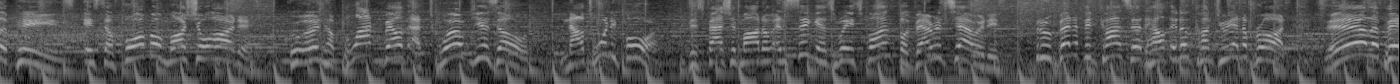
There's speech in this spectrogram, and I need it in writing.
Philippines is a former martial artist who earned her black belt at 12 years old. Now 24, this fashion model and singer has raised funds for various charities through benefit concerts held in her country and abroad, Philippines.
